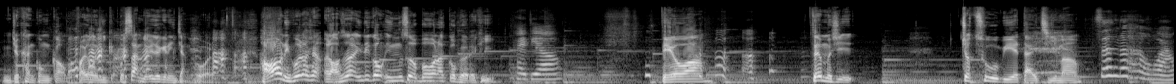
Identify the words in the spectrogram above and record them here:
你就看公告嘛。反正我你我上个月就跟你讲过了。好，你回头想，老师让你立功营收不好，那股票的 key 太丢丢啊，这不是就触别代机吗？真的很玩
